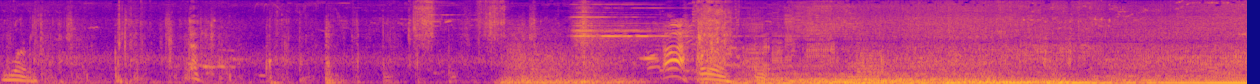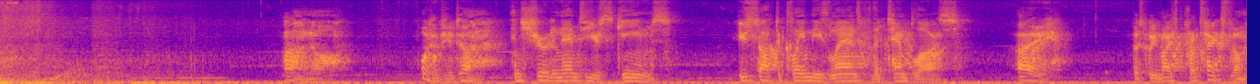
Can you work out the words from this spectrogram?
Come on. Oh ah. Ah, no. What have you done? Ensured an end to your schemes. You sought to claim these lands for the Templars. Aye. That we might protect them.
